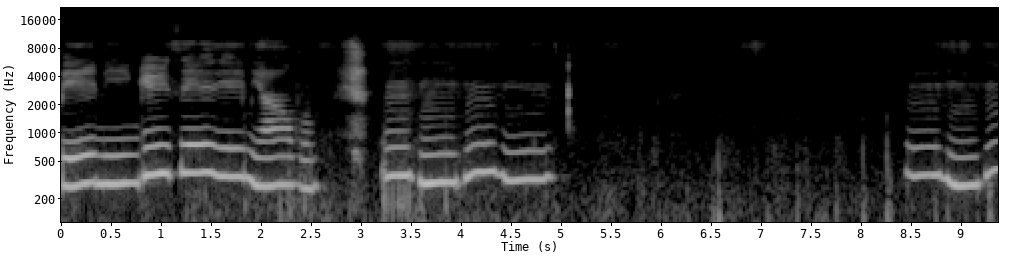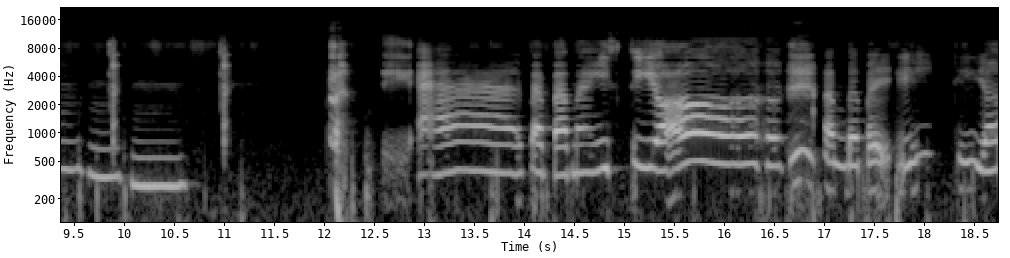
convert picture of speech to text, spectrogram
benim güzelim yavrum. Babamı istiyor. Ben baba istiyor.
